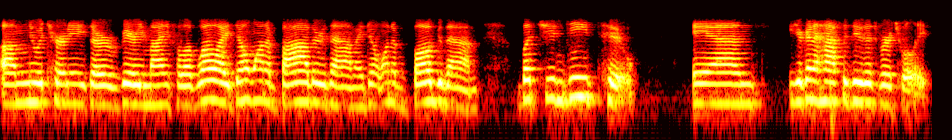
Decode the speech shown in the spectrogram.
um, new attorneys are very mindful of, well, I don't want to bother them, I don't want to bug them but you need to. And you're going to have to do this virtually.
